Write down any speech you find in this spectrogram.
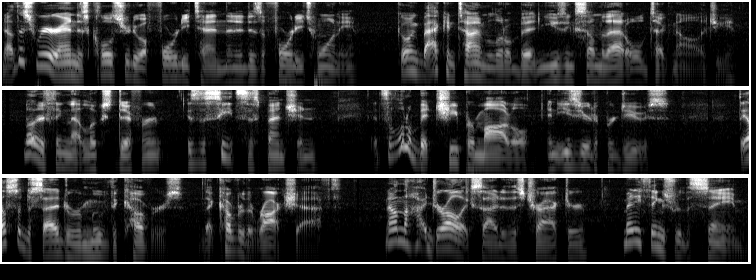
Now this rear end is closer to a 4010 than it is a 4020, going back in time a little bit and using some of that old technology. Another thing that looks different is the seat suspension. It's a little bit cheaper model and easier to produce. They also decided to remove the covers that cover the rock shaft. Now on the hydraulic side of this tractor, many things were the same,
